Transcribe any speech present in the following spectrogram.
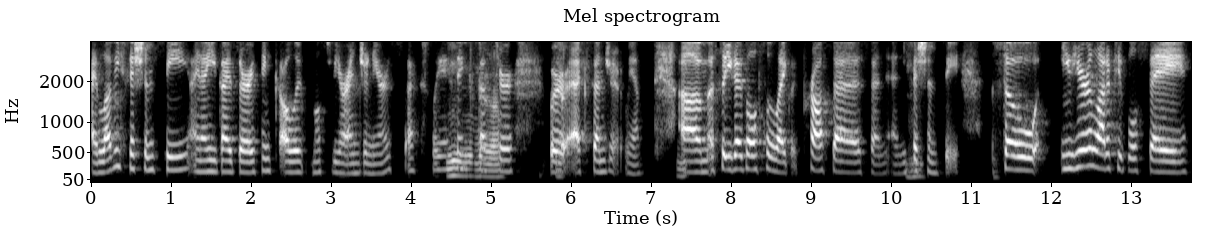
I love efficiency. I know you guys are, I think all of, most of you are engineers, actually. I think mm, that's your, or yeah. ex engineer. Yeah. Mm-hmm. Um, so you guys also like, like process and, and mm-hmm. efficiency. Mm-hmm. So you hear a lot of people say,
